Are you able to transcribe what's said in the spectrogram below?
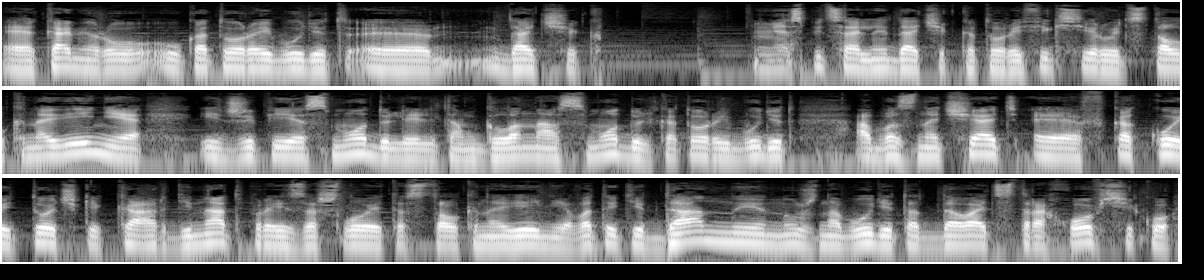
э, камеру, у которой будет э, датчик специальный датчик, который фиксирует столкновение, и GPS-модуль или там GLONASS-модуль, который будет обозначать, э, в какой точке координат произошло это столкновение. Вот эти данные нужно будет отдавать страховщику,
